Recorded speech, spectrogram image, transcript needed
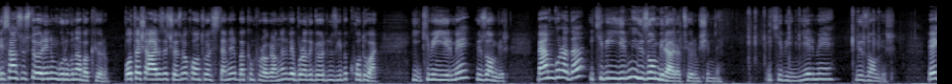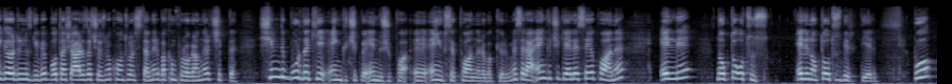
lisansüstü öğrenim grubuna bakıyorum. BOTAŞ arıza çözme kontrol sistemleri bakım programları ve burada gördüğünüz gibi kodu var. 2020 111. Ben burada 2020 111'i aratıyorum şimdi. 2020 111. Ve gördüğünüz gibi BOTAŞ arıza çözme kontrol sistemleri bakım programları çıktı. Şimdi buradaki en küçük ve en düşük en yüksek puanlara bakıyorum. Mesela en küçük YLS puanı 50.30 50.31 diyelim. Bu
